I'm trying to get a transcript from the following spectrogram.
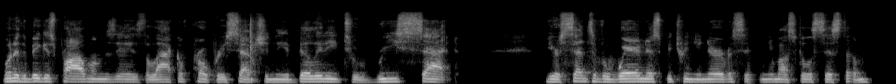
One of the biggest problems is the lack of proprioception, the ability to reset your sense of awareness between your nervous and your muscular system.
